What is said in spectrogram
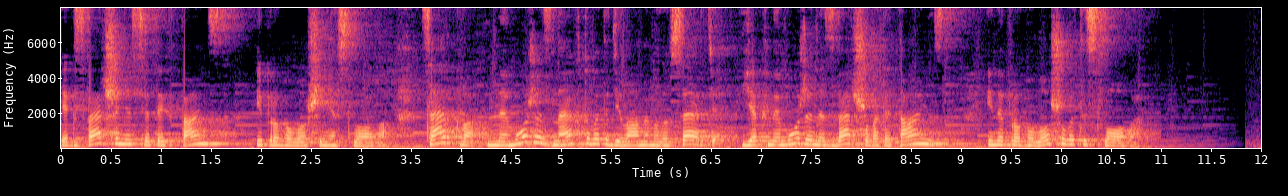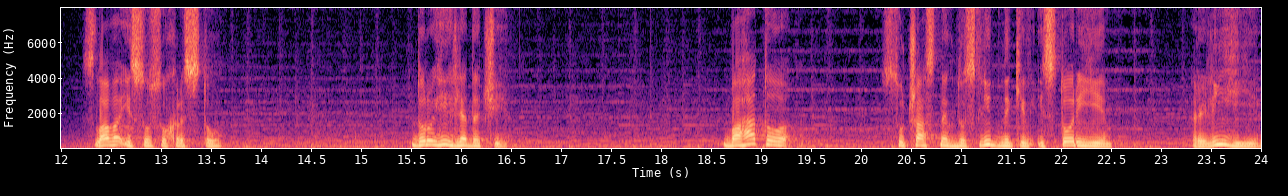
як звершення святих таїнств і проголошення слова. Церква не може знехтувати ділами милосердя, як не може не звершувати таїнств і не проголошувати слова. Слава Ісусу Христу! Дорогі глядачі! Багато сучасних дослідників історії релігії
